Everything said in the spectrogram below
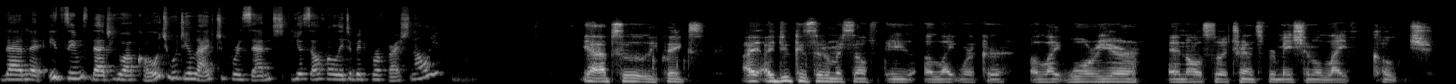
then it seems that you are a coach. Would you like to present yourself a little bit professionally? Yeah, absolutely. Thanks. I, I do consider myself a, a light worker, a light warrior, and also a transformational life coach.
